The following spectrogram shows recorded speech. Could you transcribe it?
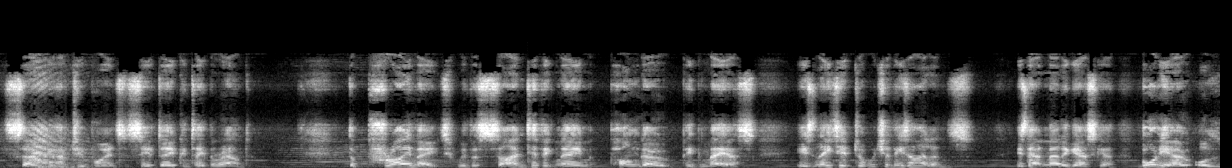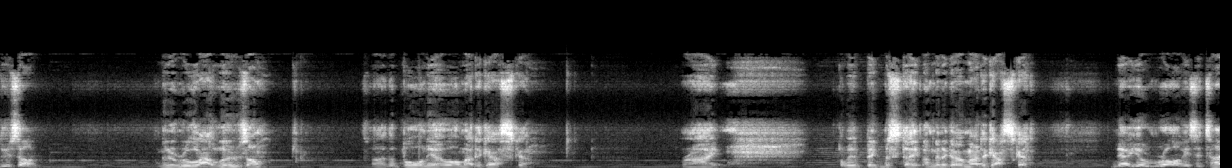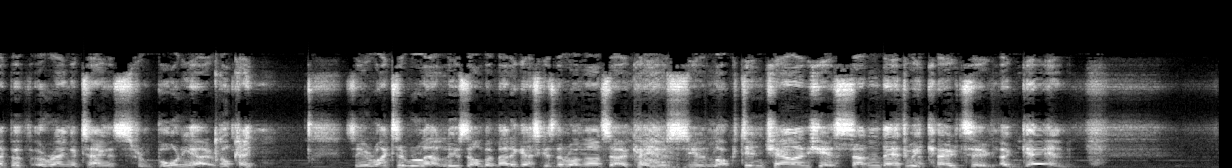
So you have two points. See if Dave can take the round. The primate with the scientific name Pongo pygmaeus is native to which of these islands? Is that Madagascar, Borneo, or Luzon? I'm going to rule out Luzon. It's either Borneo or Madagascar. Right. Probably a big mistake. I'm going to go Madagascar. No, you're wrong. It's a type of orangutan that's from Borneo. Okay. So you're right to rule out Luzon, but Madagascar's the wrong answer. Okay, you're, you're locked in challenge here. Sudden death we go to. Again.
